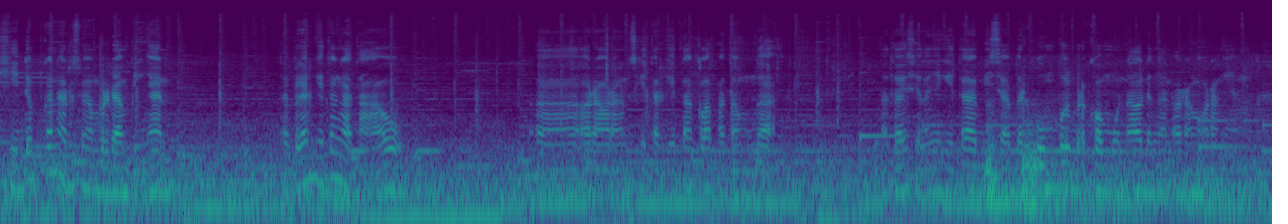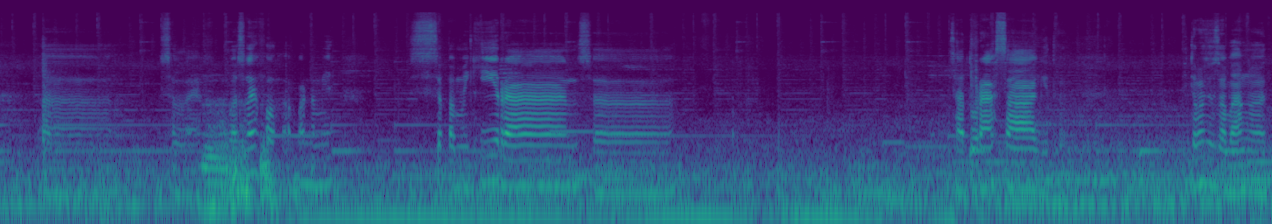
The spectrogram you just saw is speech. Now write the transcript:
hidup kan harus memang berdampingan. Tapi kan kita nggak tahu uh, orang-orang di sekitar kita klub atau enggak. Atau istilahnya kita bisa berkumpul berkomunal dengan orang-orang yang uh, selevel selevel apa namanya sepemikiran se satu rasa gitu. Itu mah susah banget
